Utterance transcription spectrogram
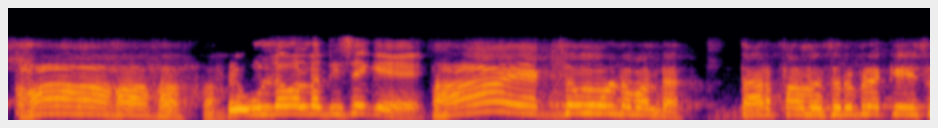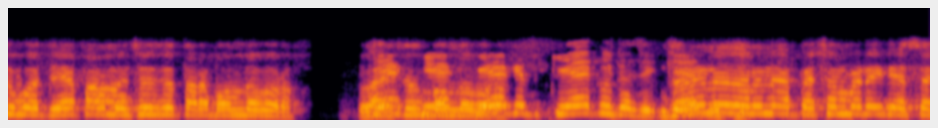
হ্যাঁ হ্যাঁ হ্যাঁ হ্যাঁ হ্যাঁ উল্টা পাল্টা দিছে কে? হ্যাঁ একদম উল্টো পাল্টা তার ফার্মেসির উপরে কেস হব যে ফার্মেসি আছে তারা বন্ধ করো। লাইসেন্স বন্ধ করো। কে কে কইতাছে জানি না জানি না পেশেন্ট বাড়ি গেছে।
